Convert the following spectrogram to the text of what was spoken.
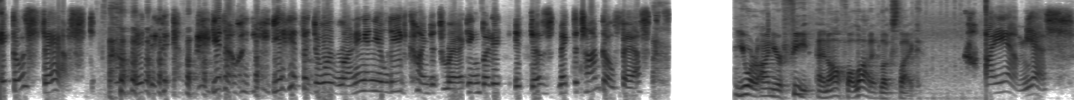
It goes fast. it, you know, you hit the door running and you leave kind of dragging, but it, it does make the time go fast. You are on your feet an awful lot, it looks like. I am, yes.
